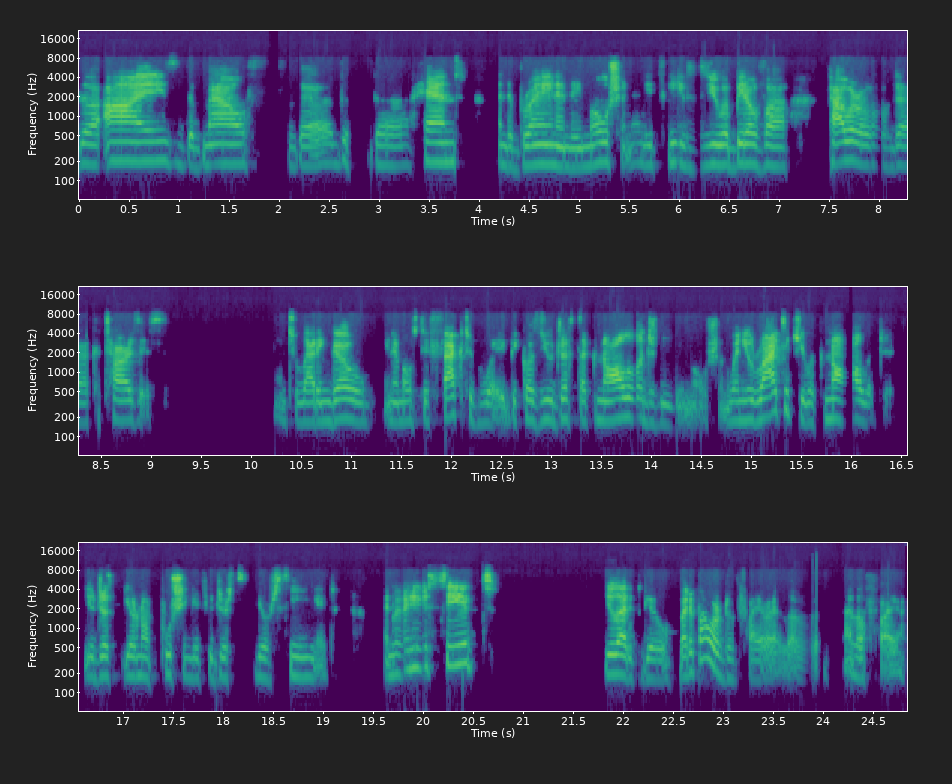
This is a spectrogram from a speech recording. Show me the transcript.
the eyes, the mouth, the, the, the hand, and the brain and the emotion, and it gives you a bit of a power of the catharsis and to letting go in a most effective way because you just acknowledge the emotion when you write it you acknowledge it you just you're not pushing it you just you're seeing it and when you see it you let it go by the power of the fire i love it i love fire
